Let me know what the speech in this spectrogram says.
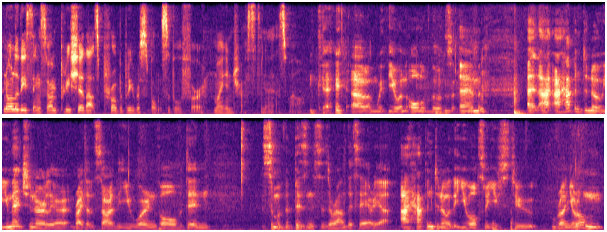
and all of these things. So I'm pretty sure that's probably responsible for my interest in it as well. Okay, uh, I'm with you on all of those. Um, and I, I happen to know you mentioned earlier, right at the start, that you were involved in some of the businesses around this area. I happen to know that you also used to run your own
